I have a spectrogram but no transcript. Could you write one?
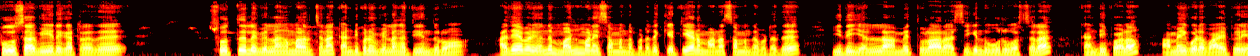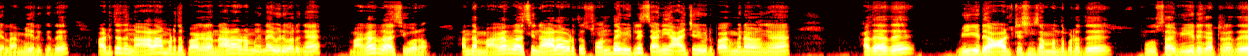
புதுசாக வீடு கட்டுறது. சொத்துல வில்லங்கமாக இருந்துச்சுன்னா கண்டிப்பாக வில்லங்க தீர்ந்துடும் அதே மாதிரி வந்து மண்மனை சம்மந்தப்பட்டது கெட்டியான மனம் சம்மந்தப்பட்டது இது எல்லாமே துலா ராசிக்கு இந்த ஒரு வருஷத்தில் கண்டிப்பாலும் அமையக்கூட வாய்ப்புகள் எல்லாமே இருக்குது. அடுத்தது நாலாம் இடத்தை பார்க்குற நாலாம் நம்ம என்ன வீடு வருங்க? மகர ராசி வரும். அந்த மகர ராசி நாலாம் இடத்து சொந்த வீட்டில் சனி ஆட்சி வீடு பார்க்கும் என்ன வருங்க? அதாவது வீடு ஆல்ட்ரேஷன் சம்மந்தப்பட்டது புதுசாக வீடு கட்டுறது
